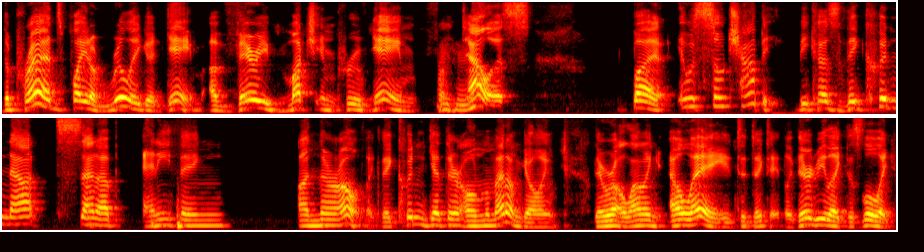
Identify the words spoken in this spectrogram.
the Preds played a really good game, a very much improved game from mm-hmm. Dallas, but it was so choppy because they could not set up anything on their own. Like they couldn't get their own momentum going they were allowing LA to dictate. Like there would be like this little like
